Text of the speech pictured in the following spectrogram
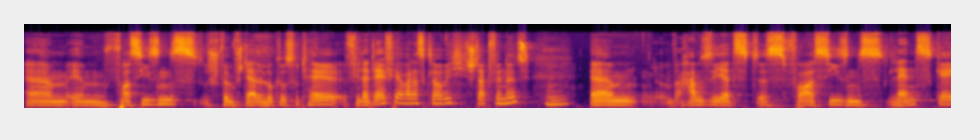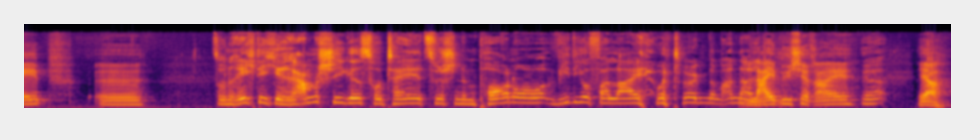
ähm, im Four Seasons fünf Sterne Luxushotel Philadelphia war das, glaube ich, stattfindet, mhm. ähm, haben sie jetzt das Four Seasons Landscape. Äh, so ein richtig ramschiges Hotel zwischen einem Porno-Videoverleih und irgendeinem anderen. Leihbücherei. Ja. Ja.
